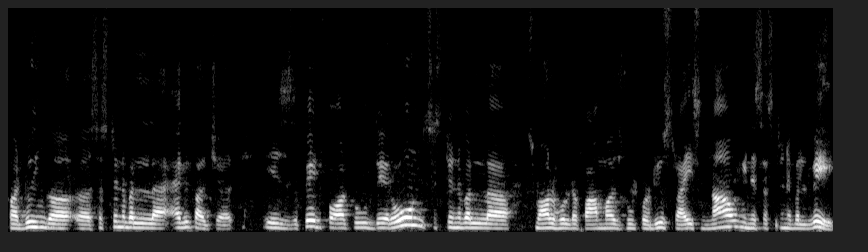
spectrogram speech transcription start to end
for doing uh, uh, sustainable uh, agriculture is paid for to their own sustainable uh, smallholder farmers who produce rice now in a sustainable way.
